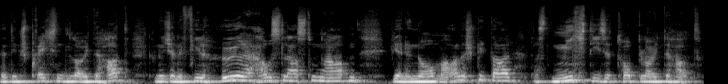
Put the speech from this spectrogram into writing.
der die entsprechenden Leute hat, kann natürlich eine viel höhere Auslastung haben wie ein normales Spital, das nicht diese Top-Leute hat.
